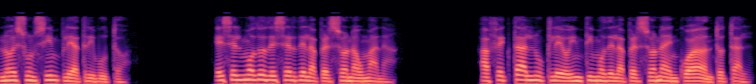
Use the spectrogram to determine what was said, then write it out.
no es un simple atributo. Es el modo de ser de la persona humana. Afecta al núcleo íntimo de la persona en cuanto total.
